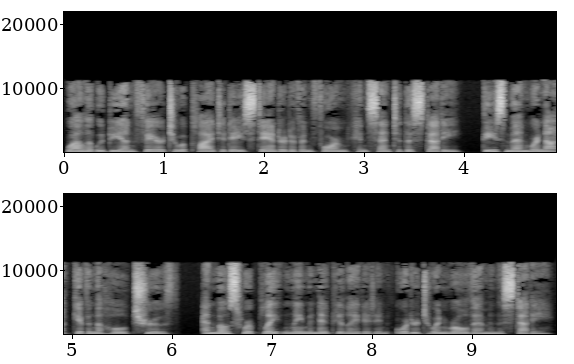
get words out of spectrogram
While it would be unfair to apply today's standard of informed consent to the study, these men were not given the whole truth, and most were blatantly manipulated in order to enroll them in the study.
